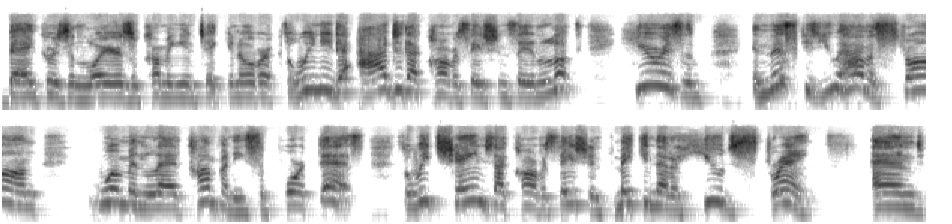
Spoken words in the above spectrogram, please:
bankers and lawyers are coming in, taking over. So we need to add to that conversation saying, look, here is a, in this case, you have a strong woman led company, support this. So we changed that conversation, making that a huge strength. And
